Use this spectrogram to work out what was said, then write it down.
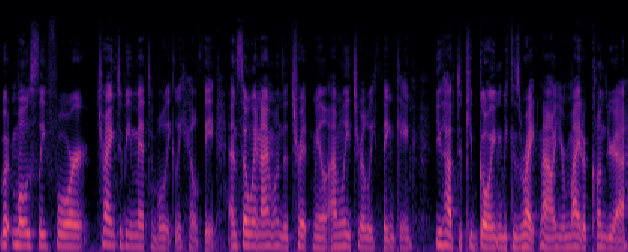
but mostly for trying to be metabolically healthy. And so when I'm on the treadmill, I'm literally thinking, you have to keep going because right now your mitochondria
